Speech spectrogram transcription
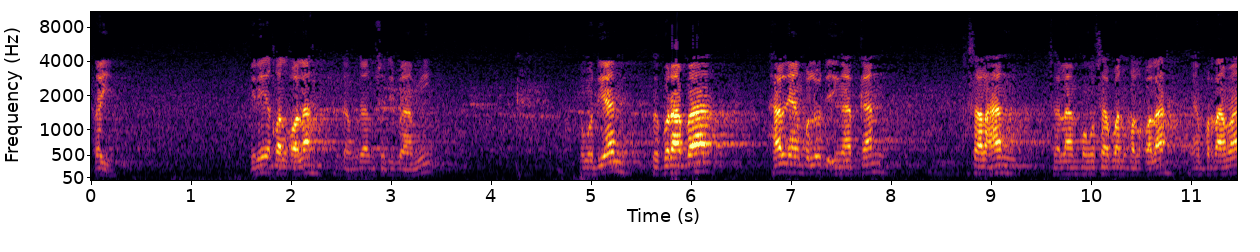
Baik. Ini qalqalah mudah-mudahan bisa dipahami. Kemudian beberapa hal yang perlu diingatkan kesalahan dalam pengucapan qalqalah. Yang pertama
